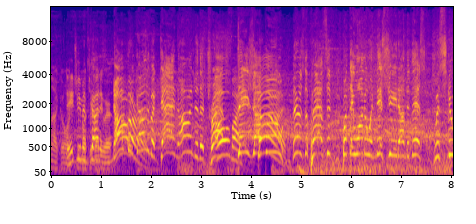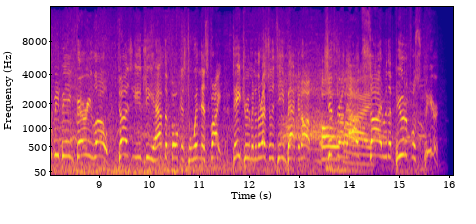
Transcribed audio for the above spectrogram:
not going Daydreamin's too much got of his anywhere. number. Oh, got him again onto the trap. Oh my Deja God. vu. There's the passive, but they want to initiate onto this with Snoopeh being very low. Does EG have the focus to win this fight? Daydreaming and the rest of the team backing off. Oh Shifter on the outside with a beautiful spear.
